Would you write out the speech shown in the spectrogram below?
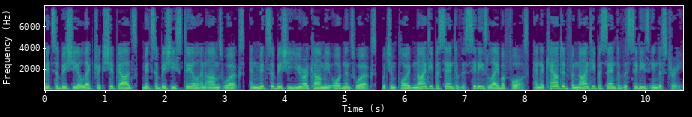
Mitsubishi Electric Shipyards, Mitsubishi Steel and Arms Works, and Mitsubishi Urakami Ordnance Works, which employed 90% of the city's labor force, and accounted for 90% of the city's industry.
